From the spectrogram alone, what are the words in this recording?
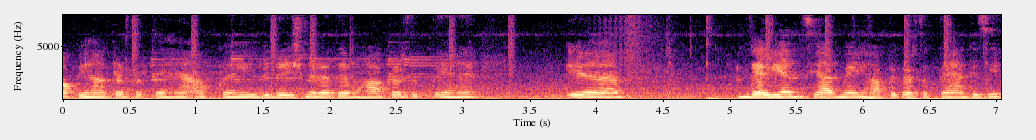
आप यहाँ कर सकते हैं, आप कहीं विदेश में रहते हैं, वहाँ कर सकते हैं। दिल्ली एनसीआर में यहाँ पे कर सकते हैं या किसी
